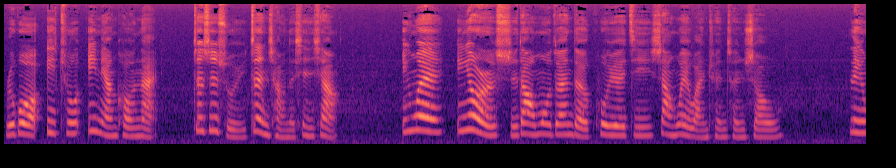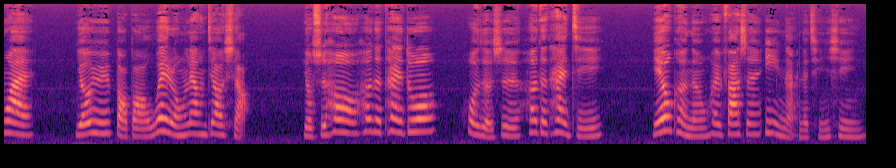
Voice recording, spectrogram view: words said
如果溢出一两口奶，这是属于正常的现象。因为婴幼儿食道末端的括约肌尚未完全成熟，另外，由于宝宝胃容量较小，有时候喝得太多，或者是喝得太急，也有可能会发生溢奶的情形。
